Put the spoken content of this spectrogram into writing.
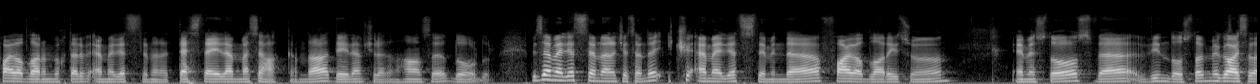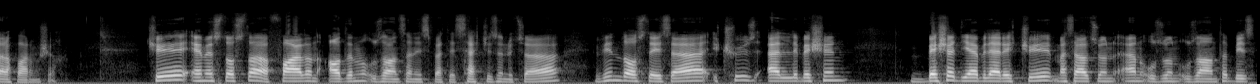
fayl adlarının müxtəlif əməliyyat sistemlərə dəstəklənməsi haqqında deyilən fikirlərdən hansı doğrudur? Biz əməliyyat sistemlərini keçəndə iki əməliyyat sistemində fayl adları üçün MS-DOS və Windows-da müqayisələr aparmışıq. Ki, MS-DOS-da faylın adının uzanıca nisbəti 8-in 3-ə, Windows-da isə 255-in 5-ə deyə bilərik ki, məsəl üçün ən uzun uzantı biz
